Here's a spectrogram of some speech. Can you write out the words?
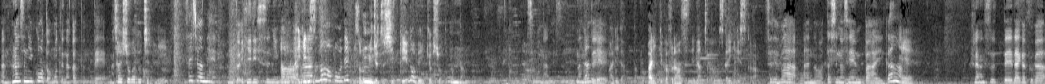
あのフランスに行こうと思ってなかったので、最初はどちらに？最初はね、うん、とイギリスに行こうかイギリスの方でその美術史っていうのを勉強しようと思った、うん。そうなんです。ななんのででパリだった？パリっていうかフランスになっちゃったんですか？イギリスから、それはあの私の先輩が、えフランスって大学が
